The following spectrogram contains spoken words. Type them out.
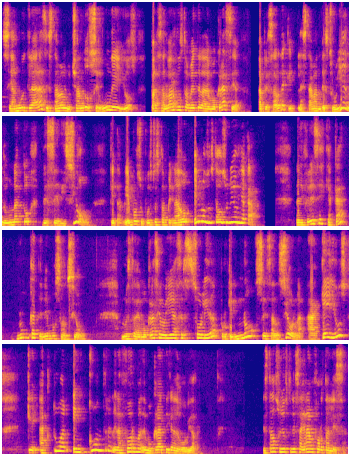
sean muy claras, estaban luchando según ellos para salvar justamente la democracia, a pesar de que la estaban destruyendo en un acto de sedición, que también por supuesto está penado en los Estados Unidos y acá. La diferencia es que acá nunca tenemos sanción. Nuestra democracia no llega a ser sólida porque no se sanciona a aquellos que actúan en contra de la forma democrática de gobierno. Estados Unidos tiene esa gran fortaleza.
